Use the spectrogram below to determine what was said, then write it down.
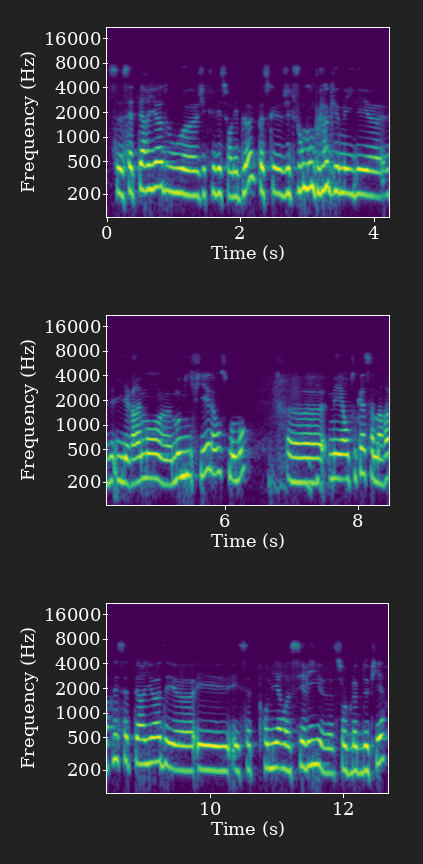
cette période où euh, j'écrivais sur les blogs, parce que j'ai toujours mon blog, mais il est, il est vraiment momifié là en ce moment. Mais en tout cas, ça m'a rappelé cette période et, et, cette première série sur le blog de Pierre.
